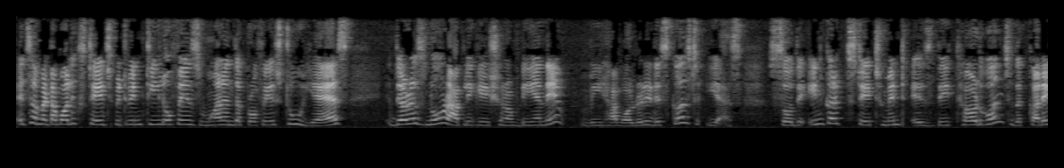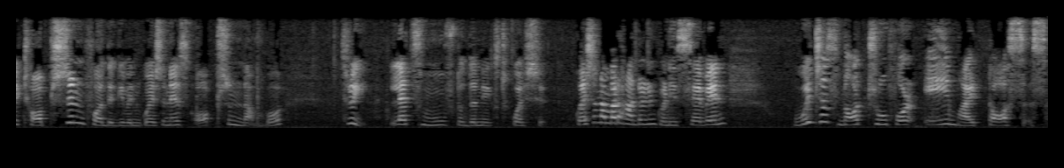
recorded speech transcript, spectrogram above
it's a metabolic stage between telophase 1 and the prophase 2 yes there is no replication of DNA. We have already discussed. Yes. So the incorrect statement is the third one. So the correct option for the given question is option number 3. Let's move to the next question. Question number 127 which is not true for amitosis.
